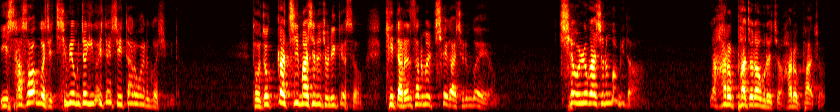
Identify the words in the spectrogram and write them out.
이 사소한 것이 치명적인 것이 될 수 있다고 하는 것입니다. 도적같이 마시는 주님께서 기다른 사람을 채가시는 거예요. 채우려 가시는 겁니다. 하루 파조라고 그러죠. 하루 파조.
